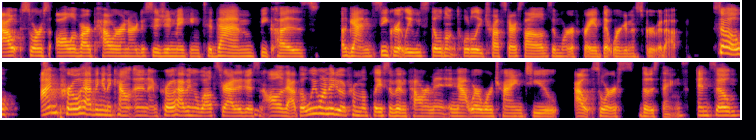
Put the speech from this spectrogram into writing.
outsource all of our power and our decision making to them because again, secretly, we still don't totally trust ourselves and we're afraid that we're going to screw it up. So I'm pro having an accountant, I'm pro having a wealth strategist and all of that, but we want to do it from a place of empowerment and not where we're trying to outsource those things. And so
